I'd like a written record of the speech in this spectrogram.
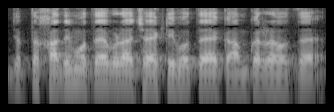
जब तक खादिम होता है, बड़ा अच्छा एक्टिव होता है, काम कर रहा होता है।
